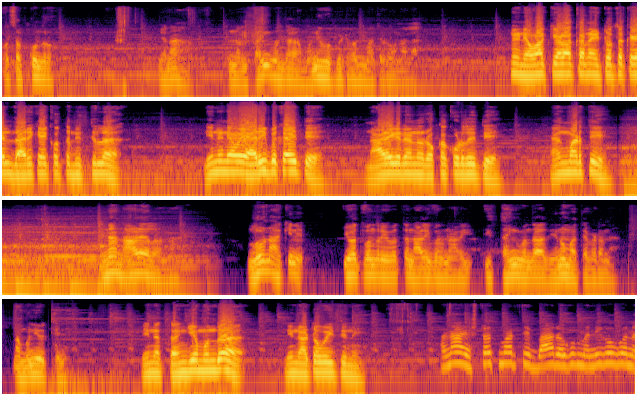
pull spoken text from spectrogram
ಒಂದು ಸ್ವಲ್ಪ ಕುಂದ್ರು. ಏನ ನಮ್ಮ ತಂಗಿ ಬಂದಾಗ ಮನೆ ಹೋಗ್ಬಿಟ್ಟು ಬಂದು ಮಾತಾಡೋನಲ್ಲ. ನೀನು ಯಾವಾಗ ಕೇಳಾಕ ನಾ ಇಟ್ಟೊತ್ತ ಕೈಯಲ್ಲಿ ದಾರಿ ಕಾಯ್ಕೊತ ನಿಂತಿಲ್ಲ. ನೀನು ಯಾವ ಯಾರಿಗೆ ಬೇಕಾಯ್ತಿ? ನಾಳೆಗೆ ನಾನು ರೊಕ್ಕ ಕೊಡ್ದೈತಿ. ಹೆಂಗ್ ಮಾಡ್ತಿ? ಇನ್ನ ನಾಳೆ ಅಲ್ಲ ಅಣ್ಣ. ಲೋನ್ ಹಾಕಿನಿ. ಇವತ್ತು ಬಂದ್ರೆ ಇವತ್ತು ನಾಳೆಗೆ ಬಂದ್ರೆ ನಾಳೆ ಈ ತಂಗಿ ಬಂದ ಅದೇನೋ ಮಾತಾಡೋಣ ನಮ್ಮ ಮನೆ ಹೋಗ್ತೀನಿ. ನಿನ್ನ ತಂಗಿ ಮುಂದೆ ನಿನ್ನ ಆಟೋ ಒಯ್ತೀನಿ. ಅಣ್ಣ ಎಷ್ಟೊತ್ ಮಾಡ್ತಿ? ಬಾ ಹೋಗು ಮನೆಗೆ ಹೋಗೋಣ.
